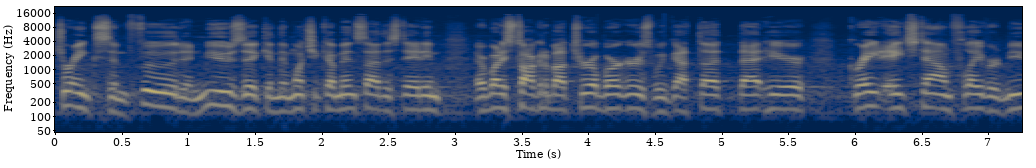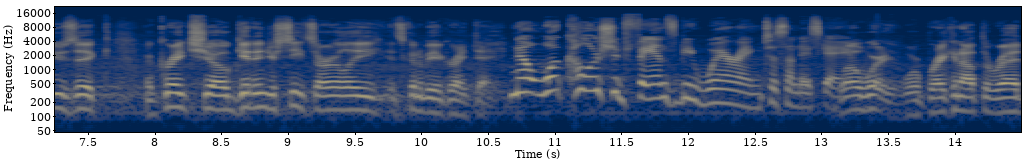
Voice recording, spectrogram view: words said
drinks and food and music, and then once you come inside the stadium, everybody's talking about Trill Burgers. We've got that that here. Great H Town flavored music, a great show. Get in your seats early. It's going to be a great day. Now, what color should fans be wearing to Sunday's game? Well, we're, we're breaking out the red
